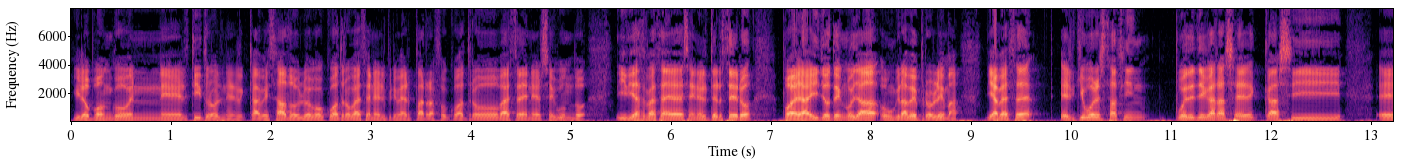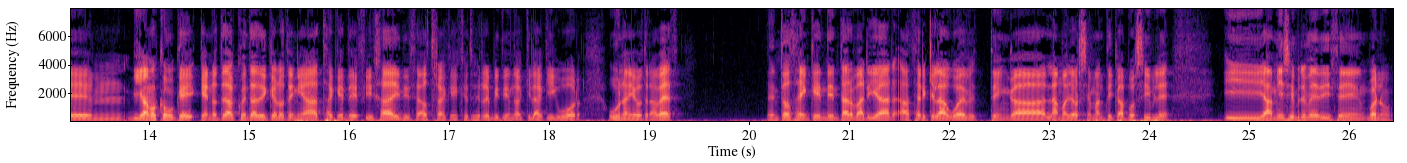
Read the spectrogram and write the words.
y lo pongo en el título, en el cabezado, luego cuatro veces en el primer párrafo, cuatro veces en el segundo y diez veces en el tercero, pues ahí yo tengo ya un grave problema. Y a veces el keyword stuffing puede llegar a ser casi, eh, digamos, como que, que no te das cuenta de que lo tenía hasta que te fijas y dices, ostras, que es que estoy repitiendo aquí la keyword una y otra vez. Entonces hay que intentar variar, hacer que la web tenga la mayor semántica posible. Y a mí siempre me dicen, bueno,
